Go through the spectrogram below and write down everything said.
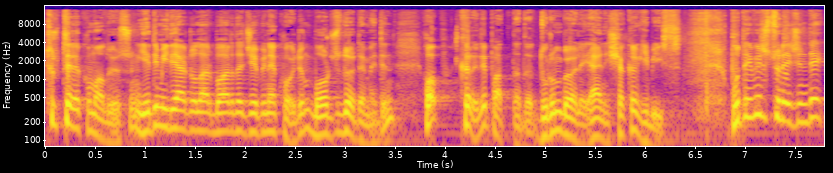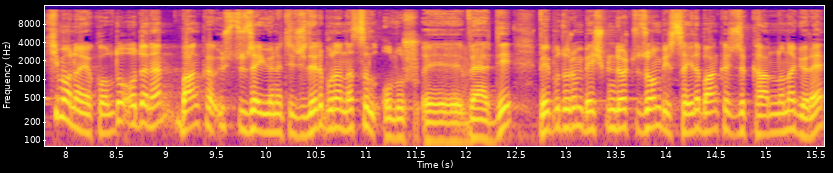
Türk Telekom alıyorsun. 7 milyar dolar bu arada cebine koydun. Borcu da ödemedin. Hop kredi patladı. Durum böyle. Yani şaka gibiyiz. Bu devir sürecinde kim ona ayak oldu? O dönem banka üst düzey yöneticileri buna nasıl olur e, verdi ve bu durum 5411 sayılı bankacılık kanununa göre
